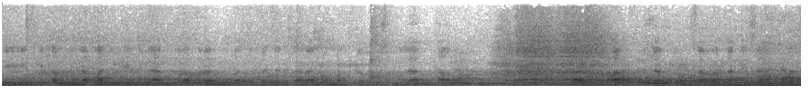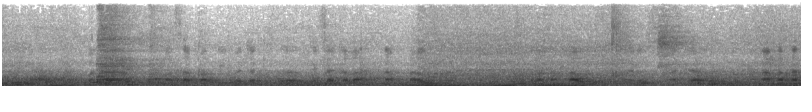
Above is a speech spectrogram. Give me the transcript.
Ini kita menindaklanjuti dengan peraturan Bupati Banjarnegara nomor 29 tahun tentang badan permusyawaratan desa. Maka masa bakti badan desa adalah enam tahun. Setelah enam tahun harus ada pengangkatan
